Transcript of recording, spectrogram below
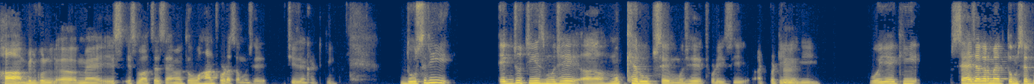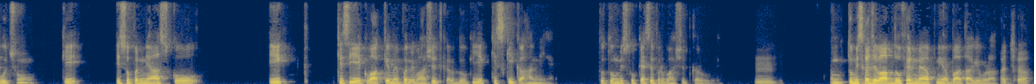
हाँ बिल्कुल अ, मैं इस इस बात से सहमत हूँ वहाँ थोड़ा सा मुझे चीज़ें खटकी दूसरी एक जो चीज़ मुझे मुख्य रूप से मुझे थोड़ी सी अटपटी हम्म। लगी वो ये कि सहज अगर मैं तुमसे पूछूँ कि इस उपन्यास को एक किसी एक वाक्य में परिभाषित कर दो कि ये किसकी कहानी है। तो तुम इसको कैसे परिभाषित करोगे? हम्म। तुम इसका जवाब दो फिर मैं अपनी अब बात आगे बढ़ाता अच्छा।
